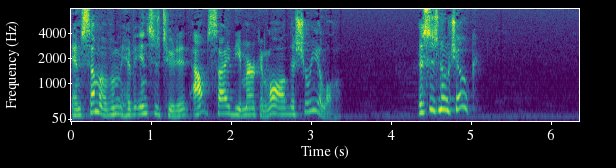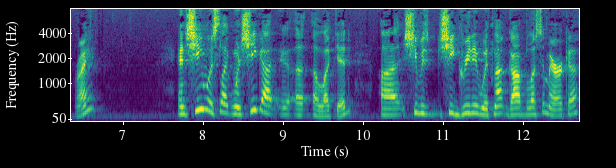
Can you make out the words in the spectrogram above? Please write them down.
and some of them have instituted outside the American law the Sharia law. This is no joke, right? And she was like, when she got uh, elected, uh, she was she greeted with not "God bless America,"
